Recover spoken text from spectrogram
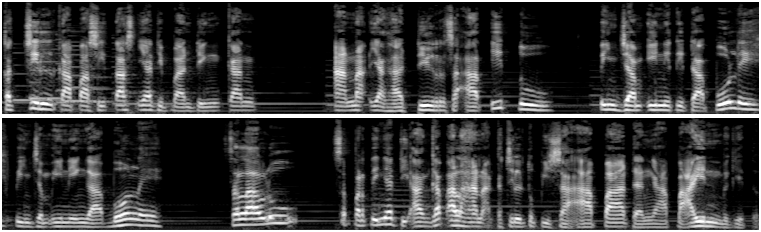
kecil kapasitasnya dibandingkan anak yang hadir saat itu. pinjam ini tidak boleh, pinjam ini nggak boleh. Selalu sepertinya dianggap alah anak kecil itu bisa apa dan ngapain begitu.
